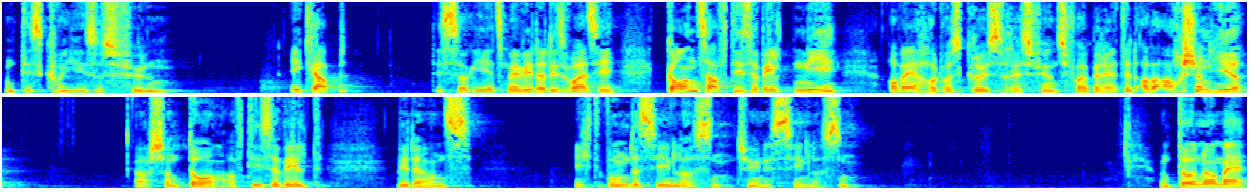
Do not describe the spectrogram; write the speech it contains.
Und das kann Jesus füllen. Ich glaube, das sage ich jetzt mal wieder, das weiß ich ganz auf dieser Welt nie, aber er hat was Größeres für uns vorbereitet. Aber auch schon hier, auch schon da, auf dieser Welt, wird er uns echt Wunder sehen lassen, Schönes sehen lassen. Und da nochmal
